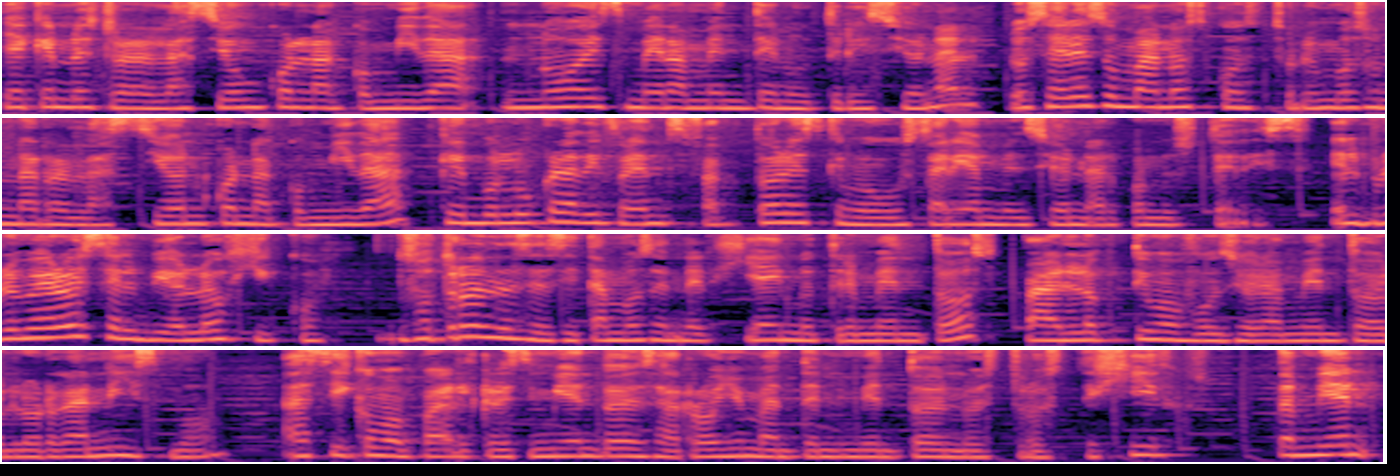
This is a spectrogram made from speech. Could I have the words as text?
ya que nuestra relación con la comida no es meramente nutricional. Los seres humanos construimos una relación con la comida que involucra diferentes factores que me gustaría mencionar con ustedes. El primero es el biológico. Nosotros necesitamos energía y nutrimentos para el óptimo funcionamiento del organismo, así como para el crecimiento, desarrollo y mantenimiento de nuestros tejidos. También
